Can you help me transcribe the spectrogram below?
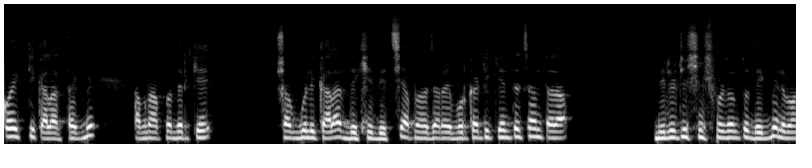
কয়েকটি কালার থাকবে। আমরা আপনাদেরকে সবগুলি কালার দেখিয়ে দিচ্ছি। আপনারা যারা এই বোরকাটি কিনতে চান, তারা ভিডিওটি শেষ পর্যন্ত দেখবেন এবং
